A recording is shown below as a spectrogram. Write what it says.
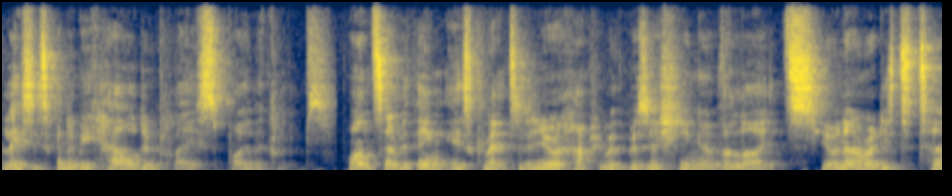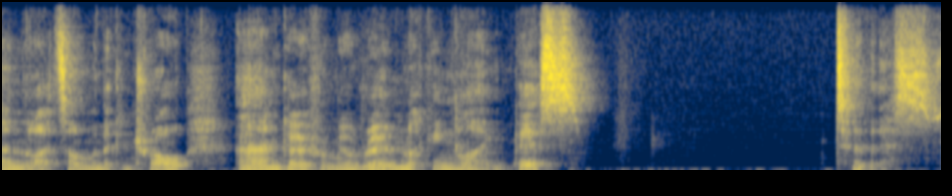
at least it's going to be held in place by the clips. Once everything is connected and you're happy with the positioning of the lights, you're now ready to turn the lights on with the control and go from your room looking like this to this.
